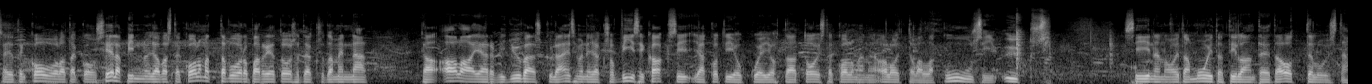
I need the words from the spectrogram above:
2.8, joten Kouvola takoo siellä pinnoja vasta kolmatta vuoroparia toiselta jaksolta mennään. Ja Alajärvi Jyväskylä ensimmäinen jakso 5-2 ja kotijoukkue johtaa toista kolmannen aloittavalla 6-1. Siinä noita muita tilanteita otteluista.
